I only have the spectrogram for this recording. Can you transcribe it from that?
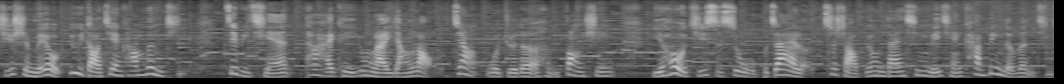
即使没有遇到健康问题。这笔钱他还可以用来养老，这样我觉得很放心。以后即使是我不在了，至少不用担心没钱看病的问题。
